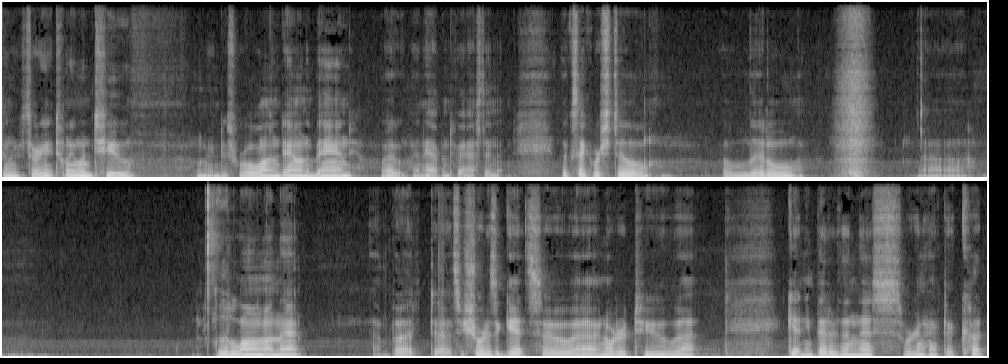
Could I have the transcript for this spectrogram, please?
starting at 21.2. I'm going to just roll on down the band. Whoa, that happened fast, didn't it? Looks like we're still a little, uh, a little long on that, but uh, it's as short as it gets. So uh, in order to uh, get any better than this, we're going to have to cut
